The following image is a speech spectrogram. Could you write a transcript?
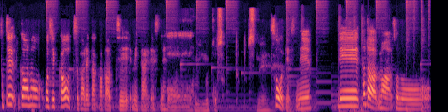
そっち側のご実家を継がれた形みたいですね。ああ、婿さんってことですね。そうですね。で、ただ、まあ、その、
